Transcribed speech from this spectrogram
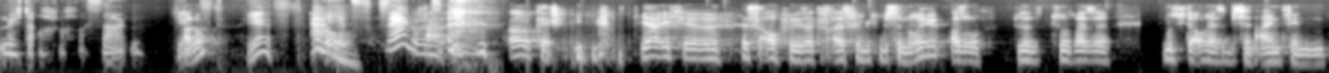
möchte auch noch was sagen. Jetzt. Hallo? Jetzt. Ah, Hallo. jetzt. Sehr gut. Ah, okay. Ja, ich äh, ist auch, wie gesagt, alles für mich ein bisschen neu. Also, beziehungsweise muss ich da auch erst ein bisschen einfinden.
